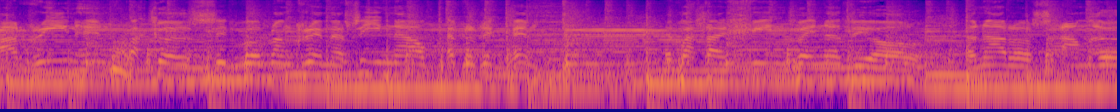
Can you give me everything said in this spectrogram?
A'r un hyn fuckers sydd fod mewn grym ers 1945 Efallai chi'n beunyddiol yn aros am y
